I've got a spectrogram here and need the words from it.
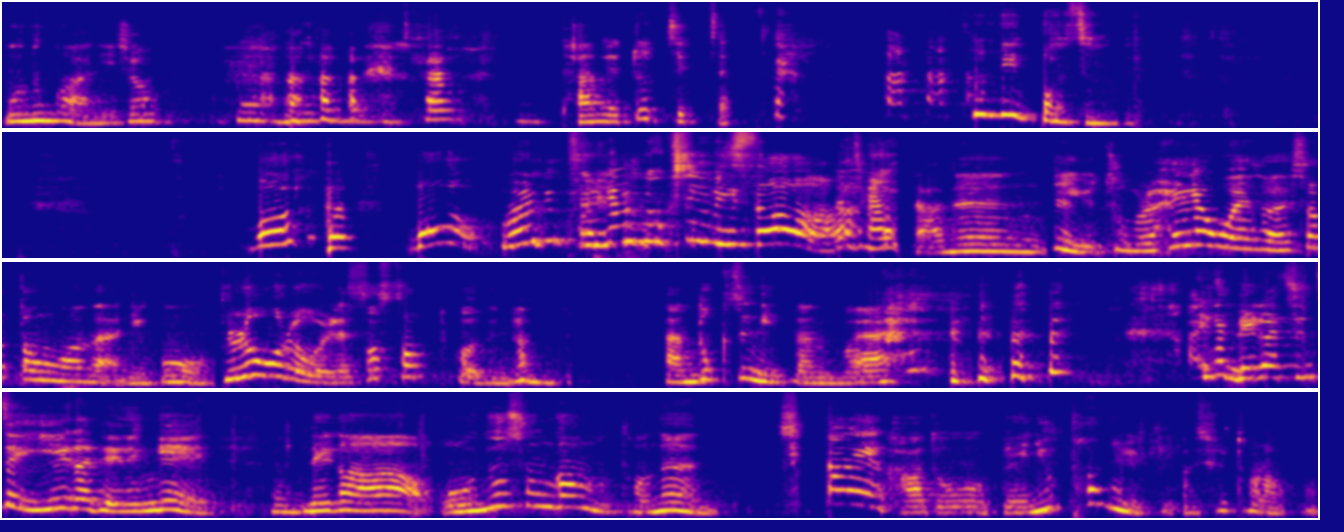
우는 거 아니죠? 네, 다음에 또 찍자. 코딩 버전. 뭐, 뭐, 왜 이렇게 불량 욕심이 있어? 나는 사실 유튜브를 하려고 해서 했었던 건 아니고, 블로그를 원래 썼었거든요. 음. 난독증이 있다는 거야. 아, 이게 내가 진짜 이해가 되는 게, 음. 내가 어느 순간부터는 식당에 가도 메뉴판을 읽기가 싫더라고.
